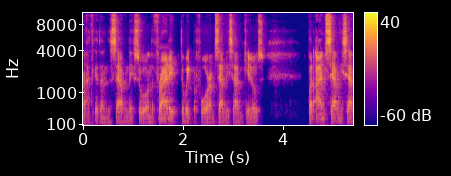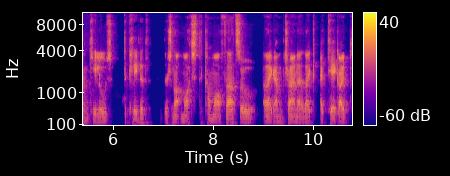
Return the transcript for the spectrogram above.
i have to get down to 70 so on the mm. friday the week before i'm 77 kilos but I'm 77 kilos depleted. There's not much to come off that. So like I'm trying to like I take out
